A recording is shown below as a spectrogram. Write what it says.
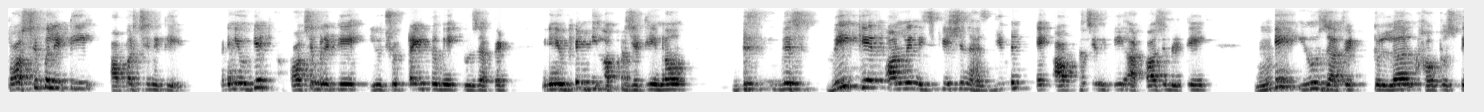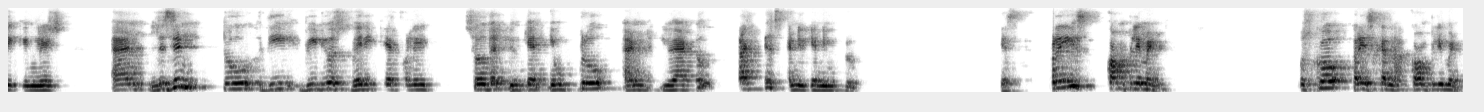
Possibility, opportunity. When you get a possibility, you should try to make use of it. When you get the opportunity, you know, this this VCare online education has given a opportunity or possibility. Make use of it to learn how to speak English and listen to the videos very carefully so that you can improve and you have to practice and you can improve. Yes. Praise, compliment. उसको praise करना compliment.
